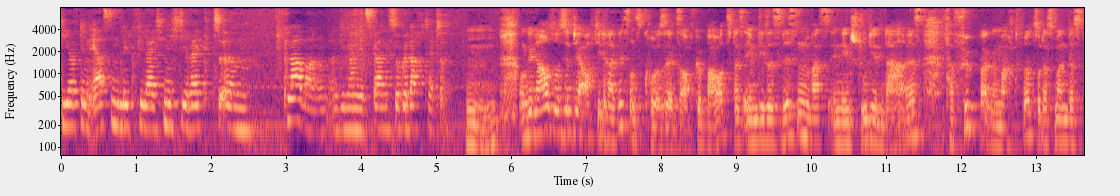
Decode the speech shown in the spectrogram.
die auf den ersten Blick vielleicht nicht direkt ähm, klar waren und an die man jetzt gar nicht so gedacht hätte. Mhm. Und genauso sind ja auch die drei Wissenskurse jetzt aufgebaut, dass eben dieses Wissen, was in den Studien da ist, verfügbar gemacht wird, sodass man das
